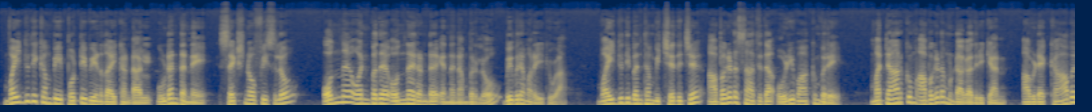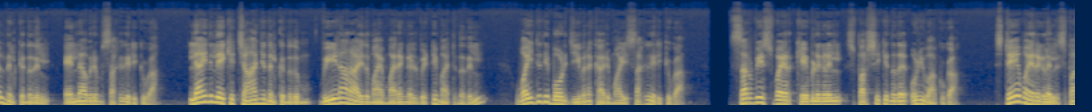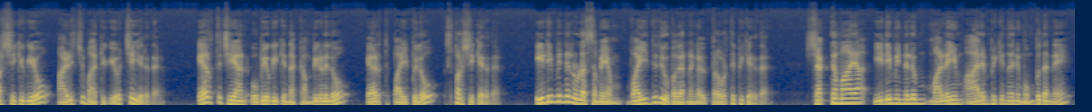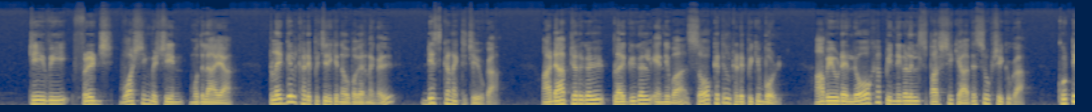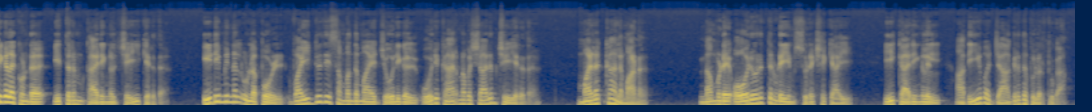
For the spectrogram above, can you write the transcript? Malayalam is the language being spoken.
വൈദ്യുതി കമ്പി പൊട്ടി വീണതായി കണ്ടാൽ ഉടൻ തന്നെ സെക്ഷൻ ഓഫീസിലോ ഒന്ന് ഒൻപത് ഒന്ന് രണ്ട് എന്ന നമ്പറിലോ വിവരമറിയിക്കുക വൈദ്യുതി ബന്ധം വിച്ഛേദിച്ച് അപകട സാധ്യത ഒഴിവാക്കും വരെ മറ്റാർക്കും അപകടമുണ്ടാകാതിരിക്കാൻ അവിടെ കാവൽ നിൽക്കുന്നതിൽ എല്ലാവരും സഹകരിക്കുക. ലൈനിലേക്ക് ചാഞ്ഞു നിൽക്കുന്നതും വീഴാറായതുമായ മരങ്ങൾ വെട്ടിമാറ്റുന്നതിൽ വൈദ്യുതി ബോർഡ് ജീവനക്കാരുമായി സഹകരിക്കുക. സർവീസ് വയർ കേബിളുകളിൽ സ്പർശിക്കുന്നത് ഒഴിവാക്കുക. സ്റ്റേ വയറുകളിൽ സ്പർശിക്കുകയോ അഴിച്ചുമാറ്റുകയോ ചെയ്യരുത്. എർത്ത് ചെയ്യാൻ ഉപയോഗിക്കുന്ന കമ്പികളിലോ എർത്ത് പൈപ്പിലോ സ്പർശിക്കരുത്. ഇടിമിന്നലുള്ള സമയം വൈദ്യുതി ഉപകരണങ്ങൾ പ്രവർത്തിപ്പിക്കരുത്. ശക്തമായ ഇടിമിന്നലും മഴയും ആരംഭിക്കുന്നതിന് മുമ്പ് തന്നെ T V fridge washing machine മുതലായ പ്ലഗിൽ ഘടിപ്പിച്ചിരിക്കുന്ന ഉപകരണങ്ങൾ ഡിസ്കണക്ട് ചെയ്യുക. അഡാപ്റ്ററുകൾ പ്ലഗുകൾ എന്നിവ സോക്കറ്റിൽ ഘടിപ്പിക്കുമ്പോൾ അവയുടെ ലോഹ പിന്നുകളിൽ സ്പർശിക്കാതെ സൂക്ഷിക്കുക. കുട്ടികളെ കൊണ്ട് ഇത്തരം കാര്യങ്ങൾ ചെയ്യിക്കരുത്. ഇടിമിന്നൽ ഉള്ളപ്പോൾ വൈദ്യുതി സംബന്ധമായ ജോലികൾ ഒരു കാരണവശാലും ചെയ്യരുത്. മഴക്കാലമാണ്. നമ്മുടെ ഓരോരുത്തരുടെയും സുരക്ഷയ്ക്കായി ഈ കാര്യങ്ങളിൽ അതീവ ജാഗ്രത പുലർത്തുക.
